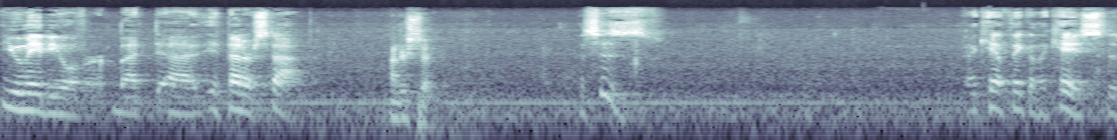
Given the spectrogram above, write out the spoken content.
you may be over, but uh, it better stop. Understood. This is, I can't think of the case, the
